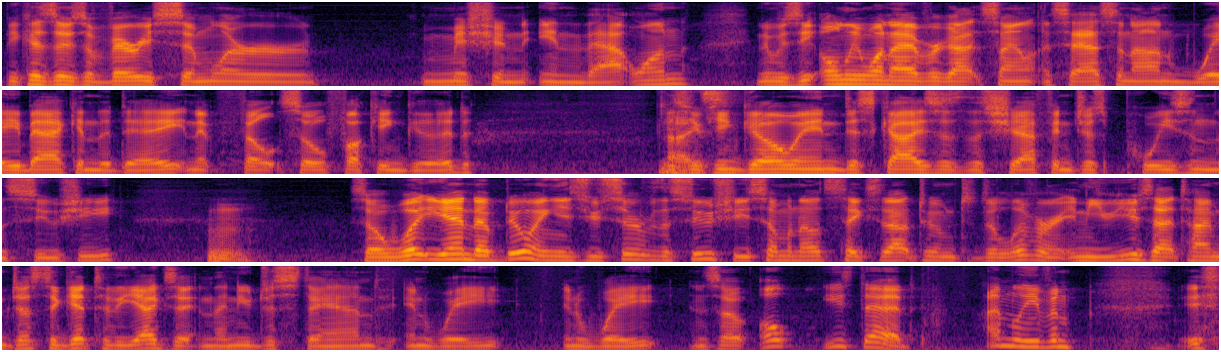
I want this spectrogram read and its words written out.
Because there's a very similar mission in that one. And it was the only one I ever got Silent Assassin on way back in the day, and it felt so fucking good. Because Nice. you can go in disguised as the chef and just poison the sushi. Hmm. So what you end up doing is you serve the sushi, someone else takes it out to him to deliver, and you use that time just to get to the exit, and then you just stand and wait and wait, and so oh he's dead, I'm leaving. It's,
